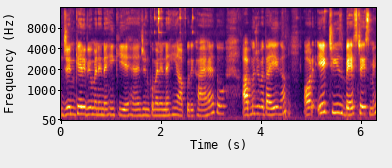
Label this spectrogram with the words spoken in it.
जिनके रिव्यू मैंने नहीं किए हैं, जिनको मैंने नहीं आपको दिखाया है तो आप मुझे बताइएगा। और एक चीज़ बेस्ट है इसमें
